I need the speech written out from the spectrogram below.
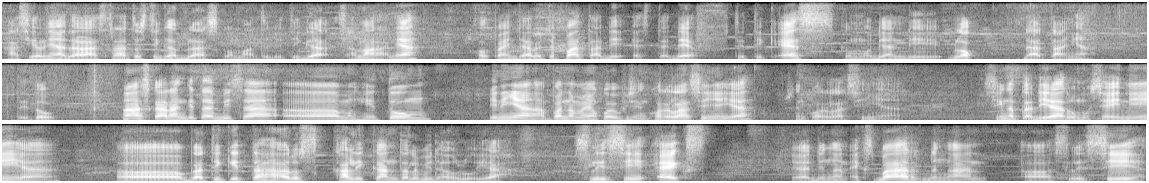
Hasilnya adalah 113,73 sama kan ya. Kalau pengen cara cepat tadi stdef titik s kemudian di blok datanya seperti itu. Nah sekarang kita bisa uh, menghitung ininya apa namanya koefisien korelasinya ya, koefisien korelasinya. Singkat tadi ya rumusnya ini ya. Uh, berarti kita harus kalikan terlebih dahulu ya selisih x ya dengan x bar dengan uh, selisih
